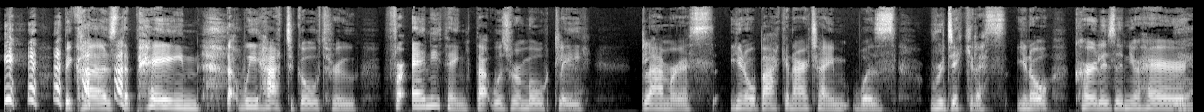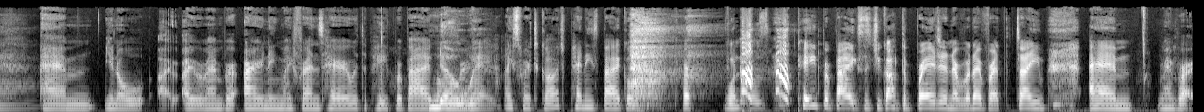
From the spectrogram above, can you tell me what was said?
because the pain that we had to go through for anything that was remotely glamorous, you know, back in our time was ridiculous. You know, curlies in your hair. Yeah. Um, you know, I, I, remember ironing my friend's hair with a paper bag. No over. way. I swear to God, Penneys bag or one of those paper bags that you got the bread in or whatever at the time. Um, remember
